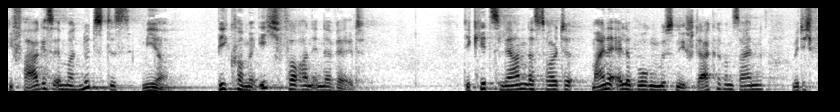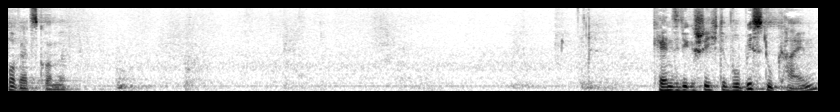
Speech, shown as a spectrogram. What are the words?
die Frage ist immer, nützt es mir? Wie komme ich voran in der Welt? Die Kids lernen das heute, meine Ellenbogen müssen die stärkeren sein, damit ich vorwärts komme. Kennen Sie die Geschichte, wo bist du kein?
